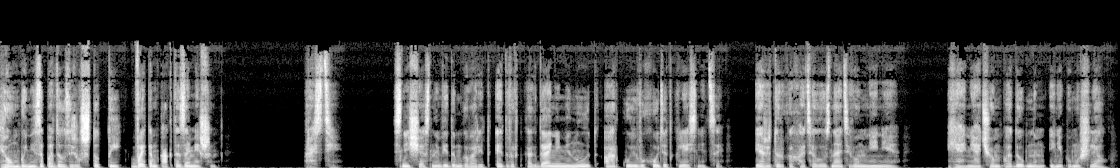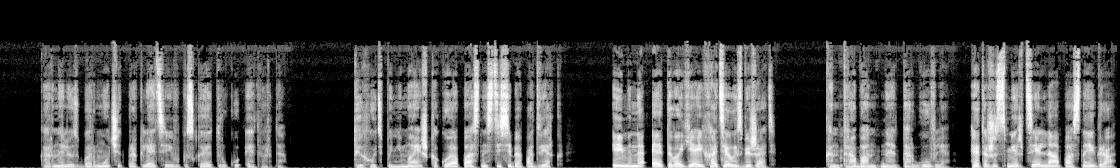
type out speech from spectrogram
И он бы не заподозрил, что ты в этом как-то замешан». «Прости», — с несчастным видом говорит Эдвард, когда они минуют арку и выходят к лестнице. «Я же только хотел узнать его мнение». Я ни о чем подобном и не помышлял. Корнелиус бормочет проклятие и выпускает руку Эдварда. «Ты хоть понимаешь, какой опасности себя подверг? Именно этого я и хотел избежать. Контрабандная торговля — это же смертельно опасная игра,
